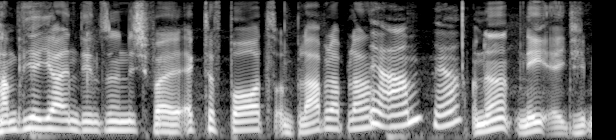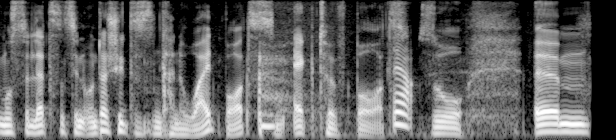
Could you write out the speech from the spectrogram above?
Haben wir ja in dem Sinne nicht, weil Active Boards und bla bla bla. Arm, ja. Ne? Nee, ich musste letztens den Unterschied, das sind keine Whiteboards, das sind Active Boards. Ja. So. Ähm,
